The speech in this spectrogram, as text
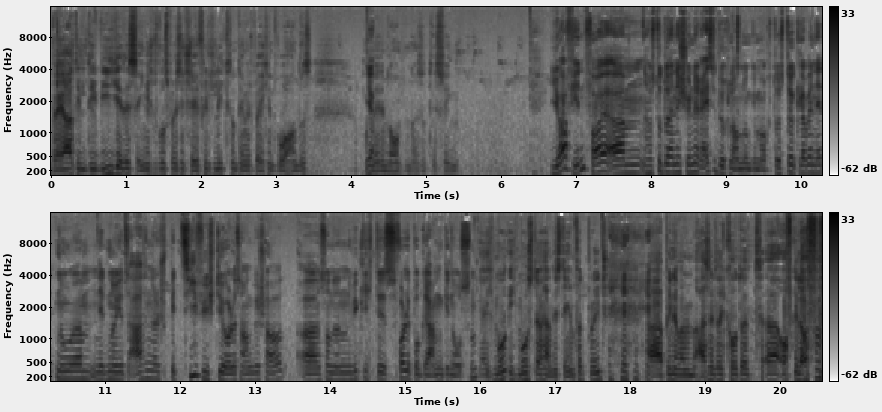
Weil ja die, die Wiege des englischen Fußballs in Sheffield liegt und dementsprechend woanders und Ja. nicht in London. Also deswegen Ja, auf jeden Fall. Ähm, hast du da eine schöne Reise durch London gemacht? Du hast da, glaube ich, nicht nur, nicht nur jetzt Arsenal-spezifisch dir alles angeschaut, äh, sondern wirklich das volle Programm genossen. Ja, ich, mu ich musste auch an die Stamford Bridge, äh, bin aber mit dem Arsenal-Trikot dort äh, aufgelaufen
